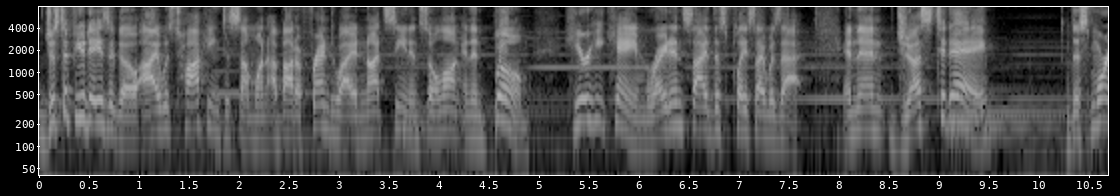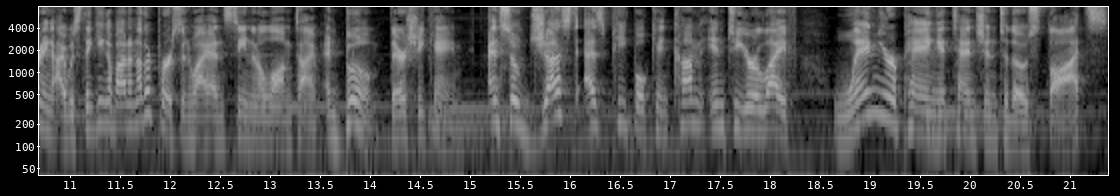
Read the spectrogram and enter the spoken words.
Just a few days ago, I was talking to someone about a friend who I had not seen in so long, and then boom, here he came right inside this place I was at. And then just today, this morning, I was thinking about another person who I hadn't seen in a long time, and boom, there she came. And so, just as people can come into your life when you're paying attention to those thoughts,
